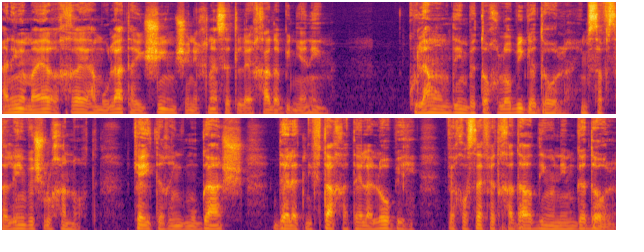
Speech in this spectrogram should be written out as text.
אני ממהר אחרי המולת האישים שנכנסת לאחד הבניינים. כולם עומדים בתוך לובי גדול עם ספסלים ושולחנות, קייטרינג מוגש, דלת נפתחת אל הלובי וחושפת חדר דיונים גדול.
